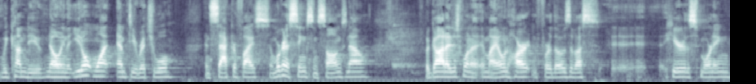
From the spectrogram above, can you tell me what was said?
we come to you knowing that you don't want empty ritual and sacrifice. And we're going to sing some songs now. But God, I just want to, in my own heart, and for those of us eh, here this morning,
